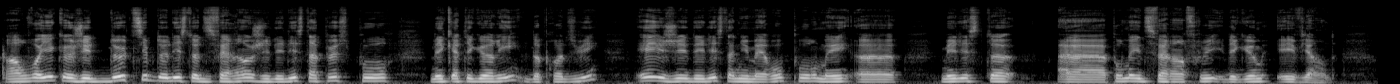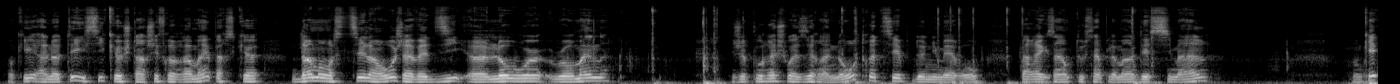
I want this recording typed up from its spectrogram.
Alors vous voyez que j'ai deux types de listes différents. J'ai des listes à puces pour mes catégories de produits et j'ai des listes à numéros pour mes, euh, mes listes euh, pour mes différents fruits, légumes et viandes. OK, à noter ici que je suis en chiffre romain parce que dans mon style en haut, j'avais dit euh, Lower Roman. Je pourrais choisir un autre type de numéro, par exemple tout simplement décimal. OK.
